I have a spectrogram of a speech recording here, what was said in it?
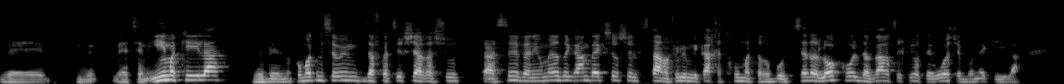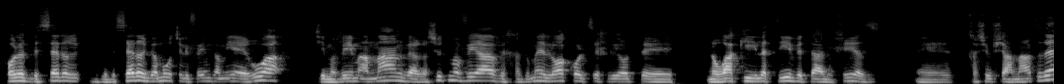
ובעצם עם הקהילה ובמקומות מסוימים דווקא צריך שהרשות תעשה ואני אומר את זה גם בהקשר של סתם אפילו אם ניקח את תחום התרבות בסדר? לא כל דבר צריך להיות אירוע שבונה קהילה. יכול להיות בסדר זה בסדר גמור שלפעמים גם יהיה אירוע שמביאים אמן והרשות מביאה וכדומה לא הכל צריך להיות אה, נורא קהילתי ותהליכי אז אה, חשוב שאמרת את זה.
